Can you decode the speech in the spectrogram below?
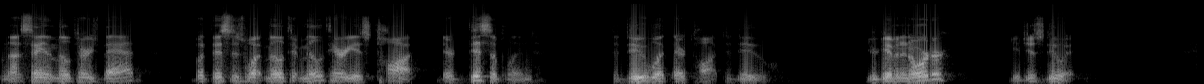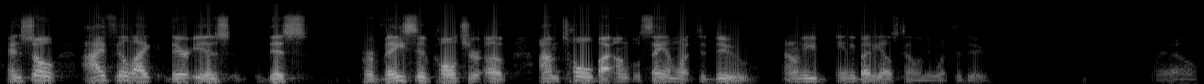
I'm not saying the military is bad, but this is what military, military is taught. They're disciplined to do what they're taught to do. You're given an order, you just do it. And so I feel like there is this pervasive culture of I'm told by Uncle Sam what to do. I don't need anybody else telling me what to do. Well,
